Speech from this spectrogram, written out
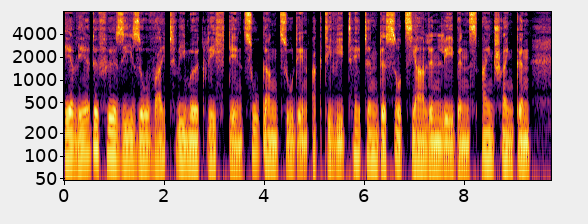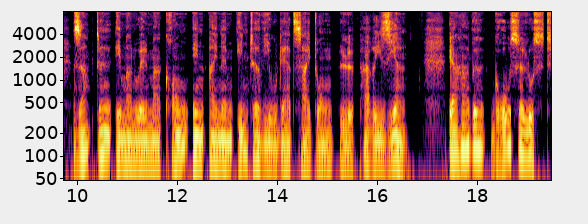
Er werde für sie so weit wie möglich den Zugang zu den Aktivitäten des sozialen Lebens einschränken, sagte Emmanuel Macron in einem Interview der Zeitung Le Parisien. Er habe große Lust,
